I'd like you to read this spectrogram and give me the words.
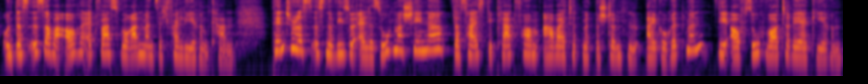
Und das ist aber auch etwas, woran man sich verlieren kann. Pinterest ist eine visuelle Suchmaschine, das heißt, die Plattform arbeitet mit bestimmten Algorithmen, die auf Suchworte reagieren.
